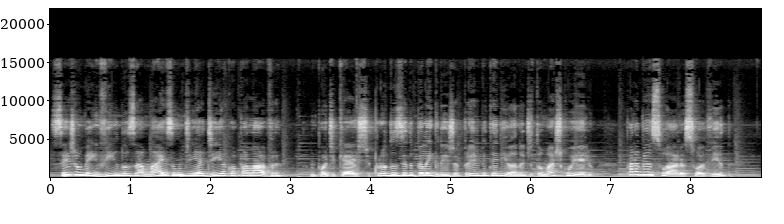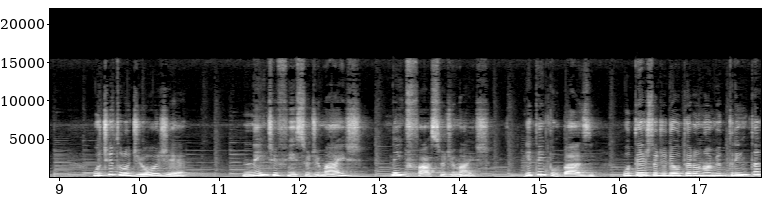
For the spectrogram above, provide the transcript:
Sejam bem-vindos a mais um Dia a Dia com a Palavra, um podcast produzido pela Igreja Presbiteriana de Tomás Coelho para abençoar a sua vida. O título de hoje é Nem difícil demais, nem fácil demais, e tem por base o texto de Deuteronômio 30,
